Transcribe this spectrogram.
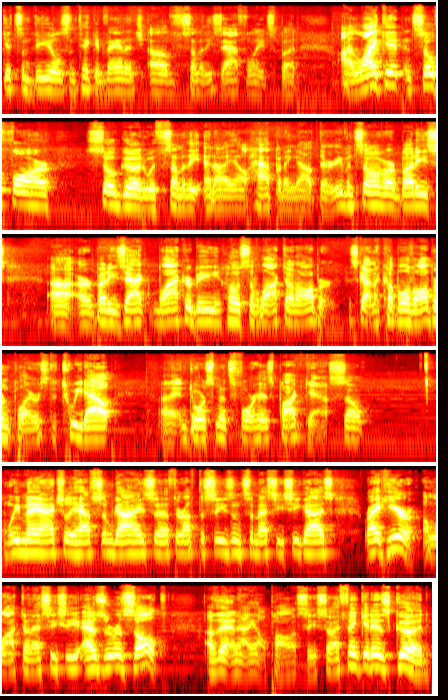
get some deals and take advantage of some of these athletes. But I like it, and so far, so good with some of the NIL happening out there. Even some of our buddies. Uh, our buddy Zach Blackerby, host of Locked on Auburn, has gotten a couple of Auburn players to tweet out uh, endorsements for his podcast. So we may actually have some guys uh, throughout the season, some SEC guys right here on Locked on SEC as a result of the NIL policy. So I think it is good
